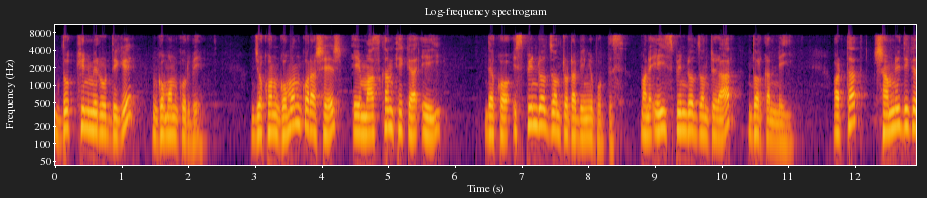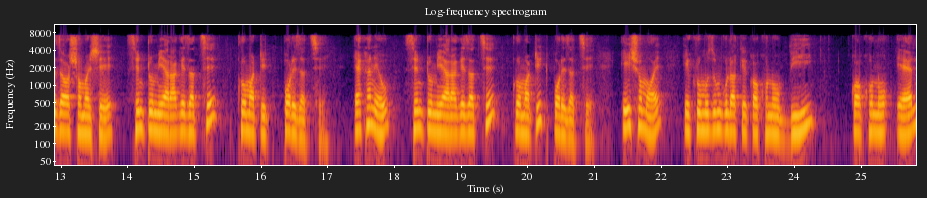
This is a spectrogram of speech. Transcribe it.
দক্ষিণ মেরুর দিকে গমন করবে। যখন গমন করা শেষ, এই মাঝখান থেকে এই, দেখো, স্পিন্ডল যন্ত্রটা ভেঙে পড়তেছে। মানে এই স্পিন্ডল যন্ত্রের আর দরকার নেই। অর্থাৎ সামনের দিকে যাওয়ার সময় সে সেন্টোমিয়ার আগে যাচ্ছে ক্রোমাটিড পরে যাচ্ছে। এখানেও সেন্টোমিয়ার আগে যাচ্ছে, ক্রোমাটিড পরে যাচ্ছে। এই সময় এই ক্রোমোজোমগুলোকে কখনো বি কখনো এল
